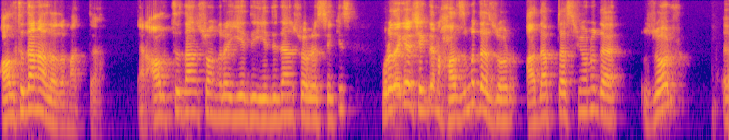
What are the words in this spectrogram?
6'dan alalım hatta. Yani 6'dan sonra 7, 7'den sonra 8. Burada gerçekten hazmı da zor, adaptasyonu da zor e,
